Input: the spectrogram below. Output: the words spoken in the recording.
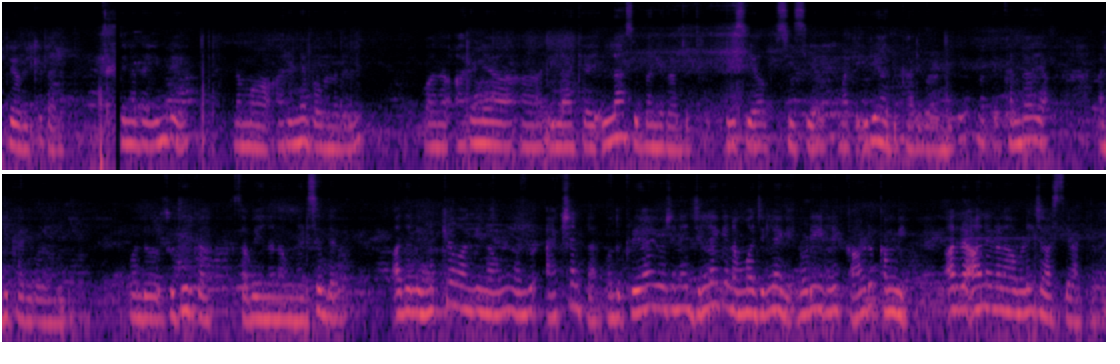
ಉಪಯೋಗಕ್ಕೆ ಬರುತ್ತೆ. ದಿನದ ಹಿಂದೆ ನಮ್ಮ ಅರಣ್ಯ ಭವನದಲ್ಲಿ ಒಂದು ಅರಣ್ಯ ಇಲಾಖೆಯ ಎಲ್ಲ ಸಿಬ್ಬಂದಿಗಳ ಜೊತೆ D C F C C F ಮತ್ತು ಹಿರಿಯ ಅಧಿಕಾರಿಗಳೊಂದಿಗೆ ಮತ್ತು ಕಂದಾಯ ಅಧಿಕಾರಿಗಳೊಂದಿಗೆ ಒಂದು ಸುದೀರ್ಘ ಸಭೆಯನ್ನು ನಾವು ನಡೆಸಿದ್ದೇವೆ. ಅದರಲ್ಲಿ ಮುಖ್ಯವಾಗಿ ನಾವು ಒಂದು ಆ್ಯಕ್ಷನ್ ಪ್ಲಾನ್, ಒಂದು ಕ್ರಿಯಾ ಯೋಜನೆ ಜಿಲ್ಲೆಗೆ, ನಮ್ಮ ಜಿಲ್ಲೆಗೆ ನೋಡಿ ಇಲ್ಲಿ ಕಾಡು ಕಮ್ಮಿ, ಆದರೆ ಆನೆಗಳ ಹಾವಳಿ ಜಾಸ್ತಿ ಆಗ್ತದೆ.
